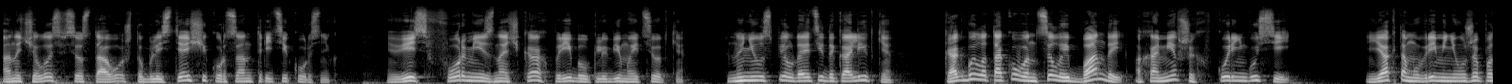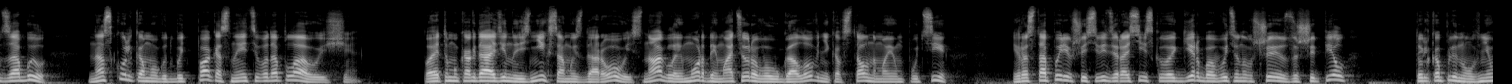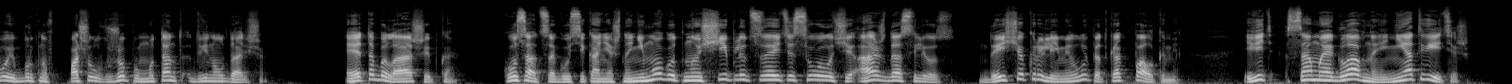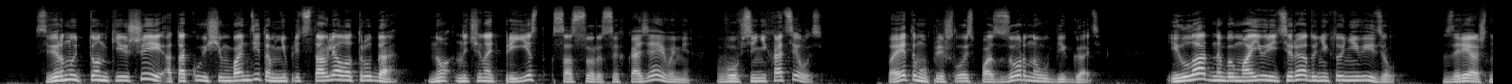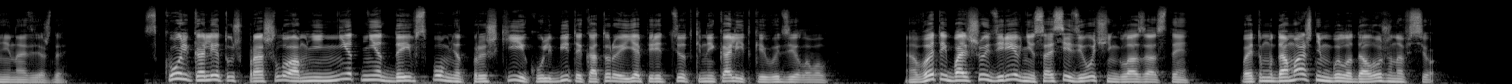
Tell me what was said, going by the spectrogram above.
А началось все с того, что блестящий курсант-третьекурсник, весь в форме и значках, прибыл к любимой тетке. Но не успел дойти до калитки, как был атакован целой бандой охамевших в корень гусей. Я к тому времени уже подзабыл, насколько могут быть пакостны эти водоплавающие. Поэтому, когда один из них, самый здоровый, с наглой мордой матерого уголовника, встал на моем пути и, растопырившись в виде российского герба, вытянув шею, зашипел, только плюнул в него и, буркнув «пошел в жопу», мутант двинул дальше. Это была ошибка. Кусаться гуси, конечно, не могут, но щиплются эти сволочи аж до слез. Да еще крыльями лупят, как палками – и ведь самое главное, не ответишь. Свернуть тонкие шеи атакующим бандитам не представляло труда, но начинать приезд со ссоры с их хозяевами вовсе не хотелось. Поэтому пришлось позорно убегать. И ладно бы мою ретираду никто не видел. Зряшние надежды. Сколько лет уж прошло, а мне нет-нет, да и вспомнят прыжки и кульбиты, которые я перед теткиной калиткой выделывал. А в этой большой деревне соседи очень глазастые. Поэтому домашним было доложено все.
